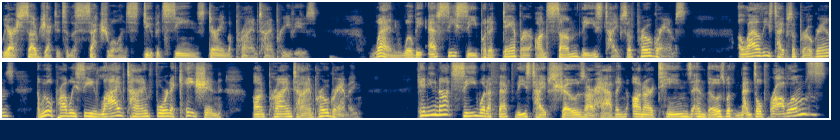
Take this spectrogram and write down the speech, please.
we are subjected to the sexual and stupid scenes during the primetime previews. When will the FCC put a damper on some these types of programs? Allow these types of programs, and we will probably see live time fornication on primetime programming. Can you not see what effect these types shows are having on our teens and those with mental problems?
